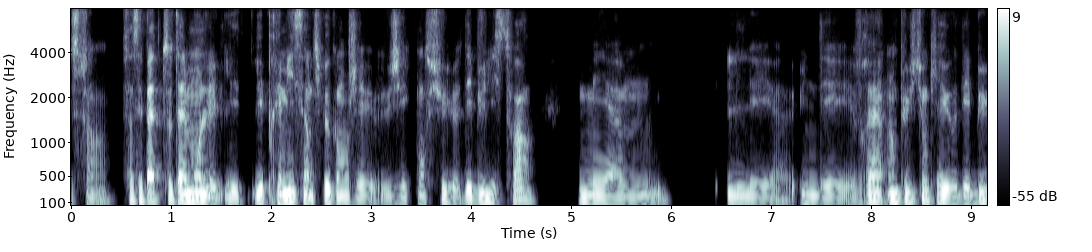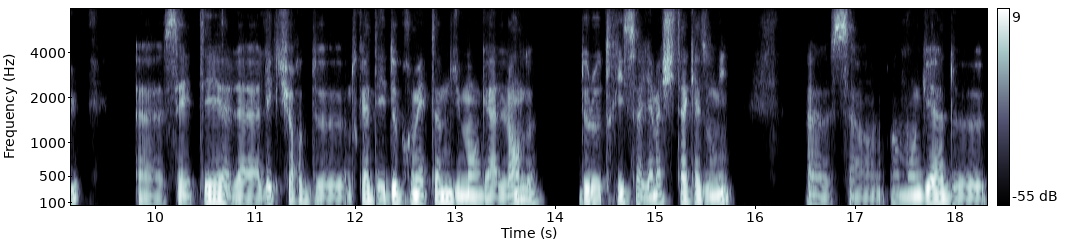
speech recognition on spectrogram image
Enfin, ça, c'est pas totalement les, prémices, c'est un petit peu comment j'ai conçu le début de l'histoire. Mais une des vraies impulsions qu'il y a eu au début, euh, ça a été la lecture de, en tout cas, des deux premiers tomes du manga Land de l'autrice Yamashita Kazumi. Euh, c'est un, manga de,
